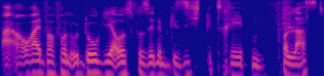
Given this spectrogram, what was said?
auch, einfach von Udogi aus Versehen im Gesicht getreten, voll Last.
